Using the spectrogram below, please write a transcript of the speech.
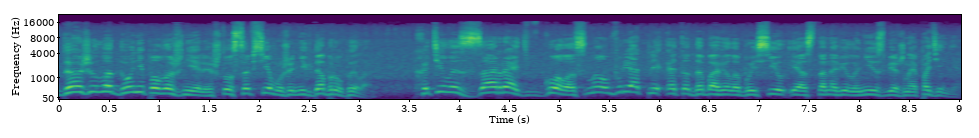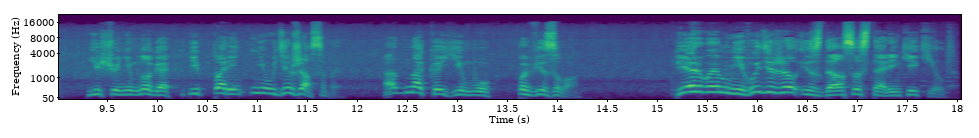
Даже ладони повлажнели, что совсем уже не к добру было. Хотелось заорать в голос, но вряд ли это добавило бы сил и остановило неизбежное падение. Еще немного, и парень не удержался бы. Однако ему повезло. Первым не выдержал и сдался старенький килт.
